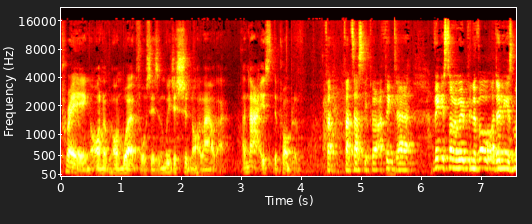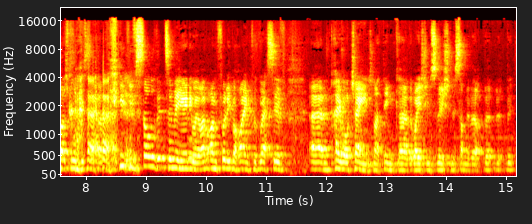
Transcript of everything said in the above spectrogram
preying on on workforces, and we just should not allow that. And that is the problem. Fa- Fantastic, but I think uh, I think it's time we open the vault. I don't think there's much more to be said. You've sold it to me anyway. I'm, I'm fully behind progressive um, payroll change, and I think uh, the WageStream solution is something that, that, that, that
